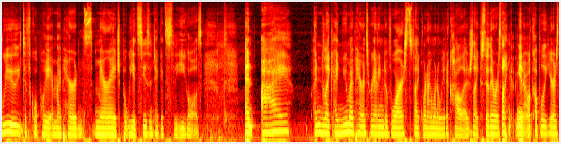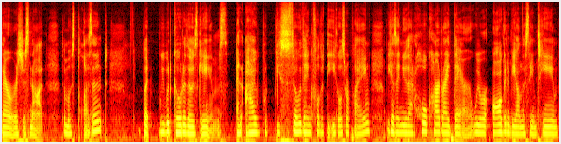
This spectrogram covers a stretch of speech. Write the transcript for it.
really difficult point in my parents' marriage, but we had season tickets to the Eagles, and I. Knew, like I knew my parents were getting divorced like when I went away to college like so there was like you know a couple of years there where it was just not the most pleasant but we would go to those games and I would be so thankful that the Eagles were playing because I knew that whole card right there. We were all going to be on the same team.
